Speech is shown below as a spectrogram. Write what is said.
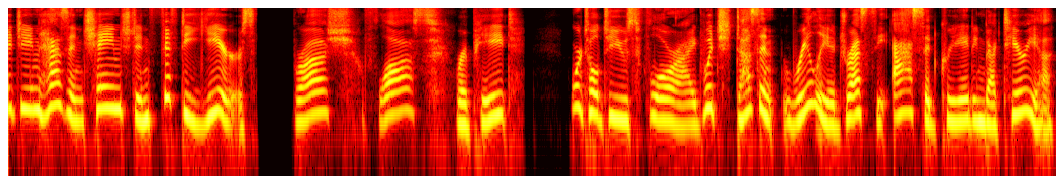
Hygiene hasn't changed in 50 years. Brush, floss, repeat. We're told to use fluoride, which doesn't really address the acid creating bacteria.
